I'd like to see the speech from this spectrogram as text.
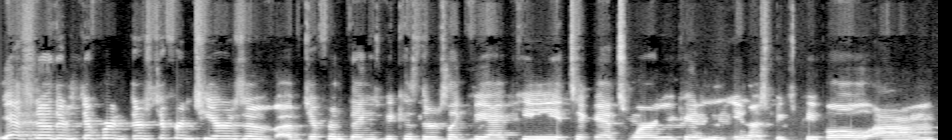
Yes, no, there's different there's different tiers of, of different things because there's like VIP tickets where you can, you know, speak to people um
